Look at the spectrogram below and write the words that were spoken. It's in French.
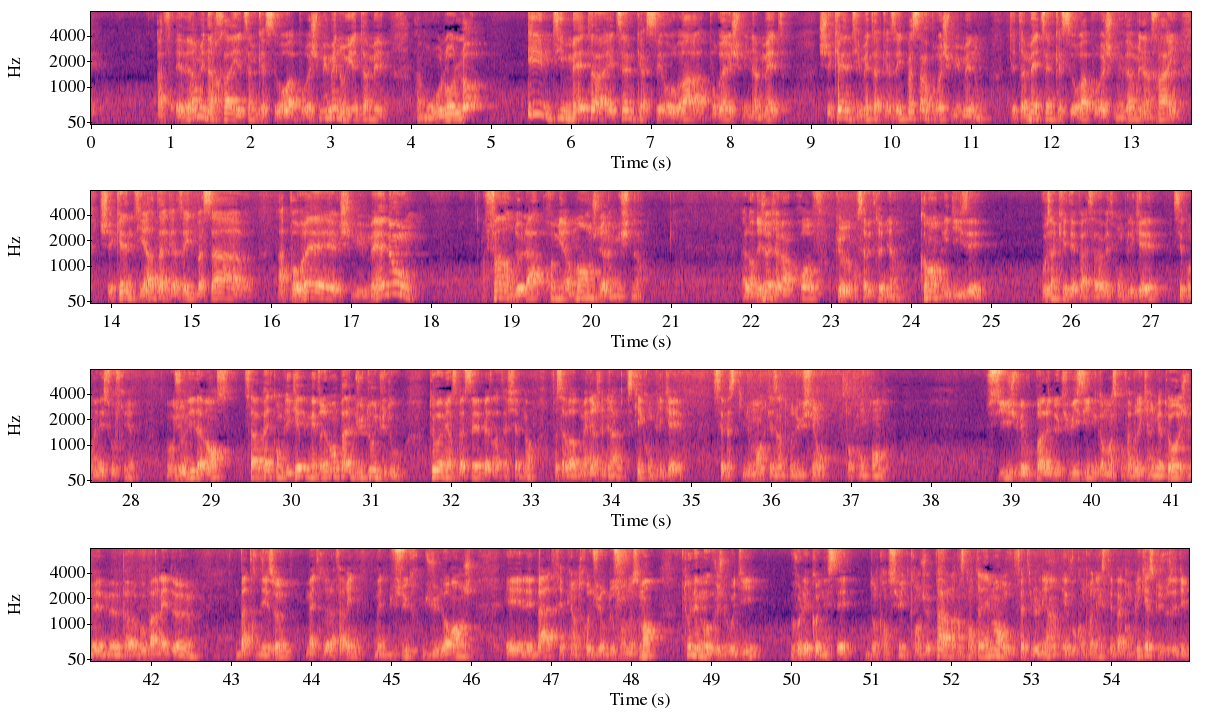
אף עבר מן החי עצם כשעורה פורש ממנו יהיה טמא. אמרו לו, לא. אם טימאת עצם כשעורה הפורש מן המת, שכן טימאת כזית בשר פורש ממנו. תטמא עצם כשעורה פורש מעבר מן החי, שכן תיארת כזית בשר Aporesh Mimenu. Fin de la première manche de la Mishnah. Alors déjà, j'avais un prof que on savait très bien. Quand il disait, vous inquiétez pas, ça va pas être compliqué, c'est qu'on allait souffrir. Donc je vous le dis d'avance, ça va pas être compliqué, mais vraiment pas du tout, du tout. Tout va bien se passer, Bezrat Hashem. Non, faut savoir, de manière générale, ce qui est compliqué, c'est parce qu'il nous manque les introductions pour comprendre. Si je vais vous parler de cuisine, comment est-ce qu'on fabrique un gâteau, je vais vous parler de battre des œufs, mettre de la farine, mettre du sucre, du jus d'orange, et les battre, et puis introduire doucement, doucement. Tous les mots que je vous dis, vous les connaissez. Donc ensuite, quand je parle instantanément, vous faites le lien, et vous comprenez que ce n'était pas compliqué ce que je vous ai dit.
